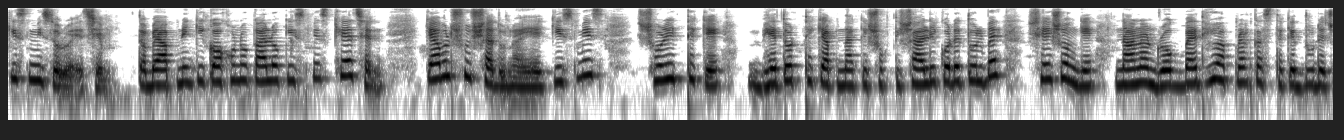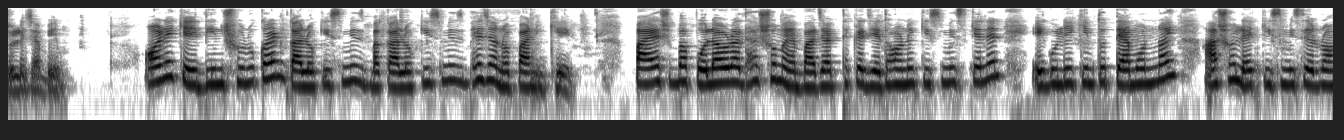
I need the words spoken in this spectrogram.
কিসমিসও রয়েছে। তবে আপনি কি কখনো কালো কিসমিস খেয়েছেন? কেবল সুস্বাদু নয়, এই কিসমিস শরীর থেকে, ভেতর থেকে আপনাকে শক্তিশালী করে তুলবে, সেই সঙ্গে নানান রোগ ব্যাধিও আপনার কাছ থেকে দূরে চলে যাবে। অনেকেই দিন শুরু করেন কালো কিসমিস বা কালো কিসমিস ভেজানো পানি খেয়ে। পায়েস বা পোলাও রাধার সময় বাজার থেকে যে ধরনের কিশমিশ কেনেন, এগুলি কিন্তু তেমন নয়। আসলে কিশমিশের রং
